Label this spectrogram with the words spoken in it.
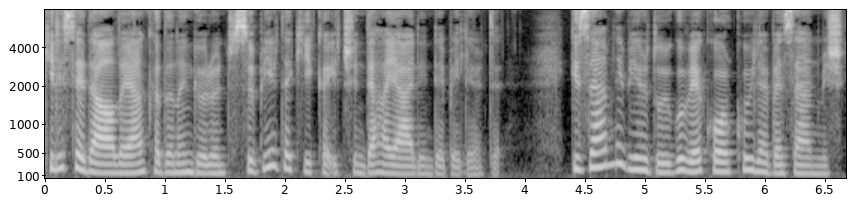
Kilisede ağlayan kadının görüntüsü bir dakika içinde hayalinde belirdi. Gizemli bir duygu ve korkuyla bezenmiş,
